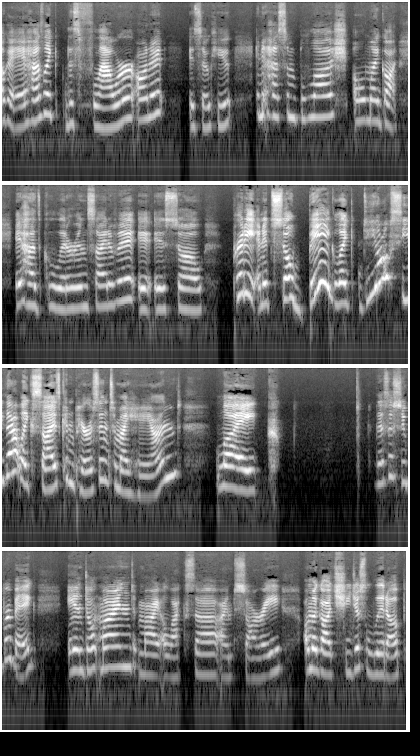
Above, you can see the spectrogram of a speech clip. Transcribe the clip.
Okay, it has like this flower on it. It's so cute. And it has some blush. Oh my god. It has glitter inside of it. It is so pretty and it's so big. Like, do y'all see that? Like, size comparison to my hand? Like, this is super big. And don't mind my Alexa, I'm sorry. Oh my god, she just lit up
